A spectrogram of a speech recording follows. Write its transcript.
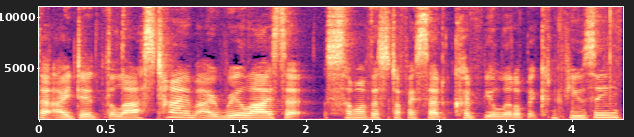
that I did the last time, I realized that some of the stuff I said could be a little bit confusing.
